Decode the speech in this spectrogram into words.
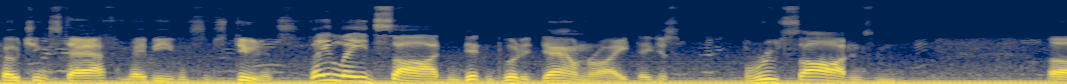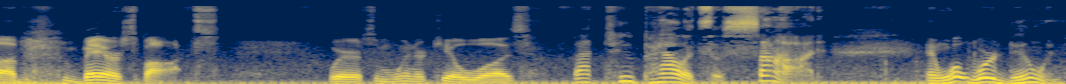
coaching staff, maybe even some students. They laid sod and didn't put it down right. They just threw sod in some uh, bare spots where some winter kill was. About two pallets of sod. And what we're doing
